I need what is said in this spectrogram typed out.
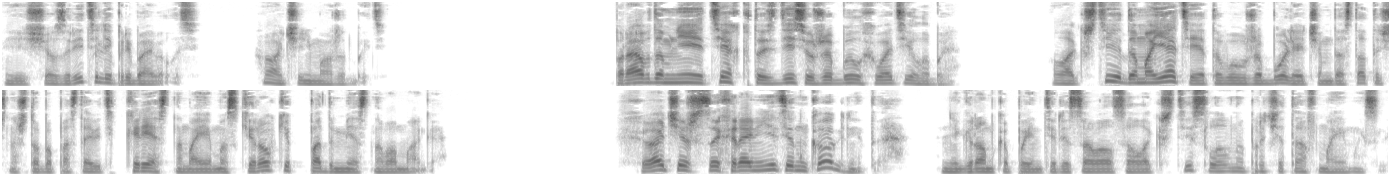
Еще зрителей прибавилось? Очень может быть. Правда, мне и тех, кто здесь уже был, хватило бы. Лакшти и Дамаяти этого уже более чем достаточно, чтобы поставить крест на моей маскировке под местного мага. «Хочешь сохранить инкогнито?» — негромко поинтересовался Лакшти, словно прочитав мои мысли.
